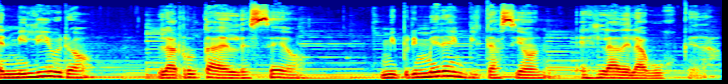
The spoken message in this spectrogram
En mi libro, La Ruta del Deseo, mi primera invitación es la de la búsqueda.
